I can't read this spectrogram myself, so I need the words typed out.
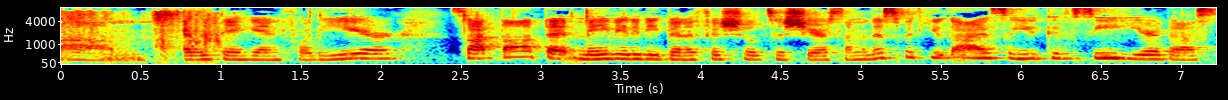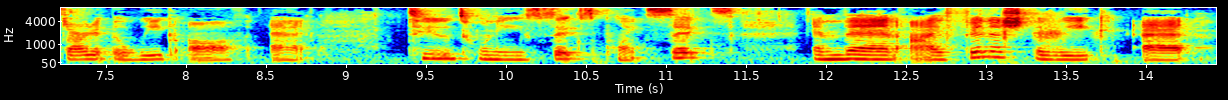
um, everything in for the year. So I thought that maybe it'd be beneficial to share some of this with you guys. So you can see here that I started the week off at 226.6 and then I finished the week at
